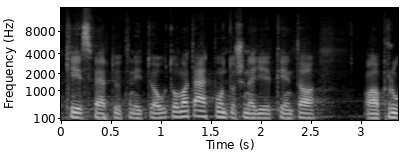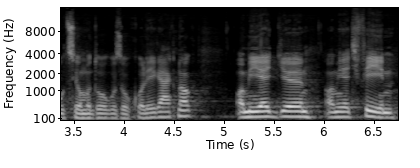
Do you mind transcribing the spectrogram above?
készfertőtlenítő automatát, pontosan egyébként a, a produkcióban dolgozó kollégáknak, ami egy, ami egy fém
